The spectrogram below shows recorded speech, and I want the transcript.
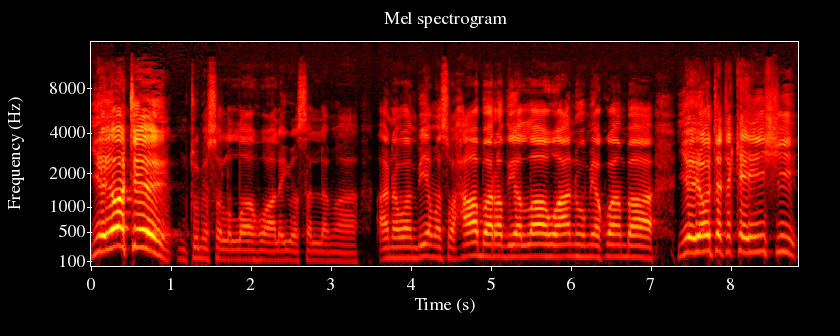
Yeyote mtume salllahu alaihi wasalama anawaambia masahaba radiallahu anhum ya kwamba yeyote atakayeishi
